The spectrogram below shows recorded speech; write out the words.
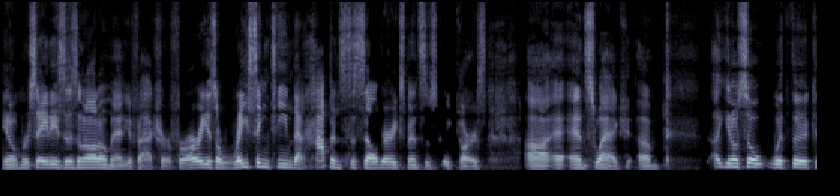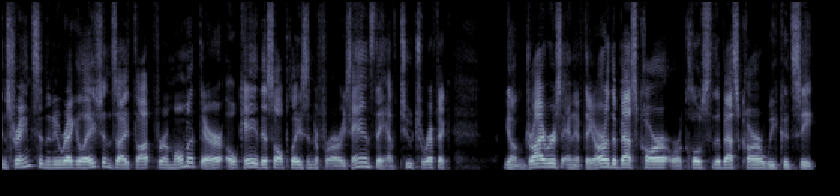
You know, Mercedes is an auto manufacturer. Ferrari is a racing team that happens to sell very expensive street cars uh, and, and, swag. Um, uh, you know, so with the constraints and the new regulations, I thought for a moment there, okay, this all plays into Ferrari's hands. They have two terrific young drivers, and if they are the best car or close to the best car, we could see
